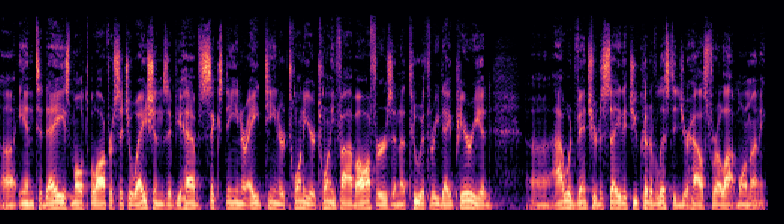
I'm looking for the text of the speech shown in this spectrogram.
Uh, in today's multiple offer situations, if you have 16 or 18 or 20 or 25 offers in a two or three day period, uh, I would venture to say that you could have listed your house for a lot more money.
